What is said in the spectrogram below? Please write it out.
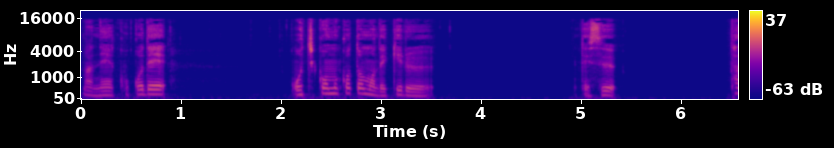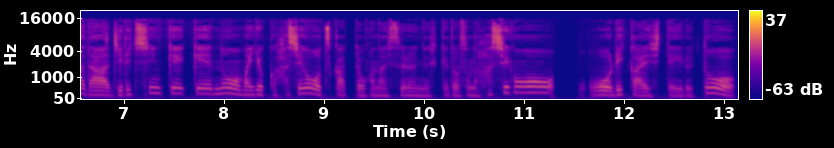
まあねここで落ち込むこともできるです。ただ自律神経系の、まあ、よくはしごを使ってお話しするんですけどそのはしごを理解していると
